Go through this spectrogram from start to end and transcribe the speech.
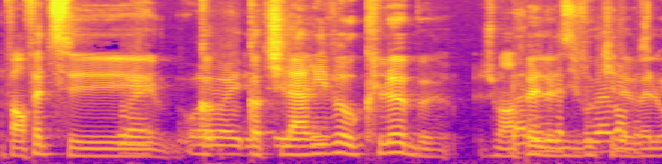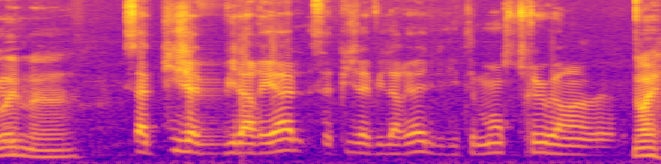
Enfin, en fait, c'est. Ouais, ouais, quand il quand était- il est arrivé au club, je me Bah, rappelle le niveau qu'il avait à l'OM. Sa pige à Villarreal, sa pige à Villarreal, il était monstrueux. hein. Ouais.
